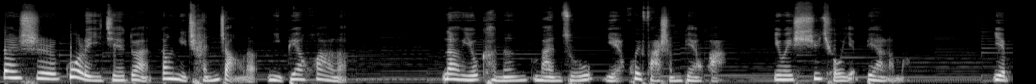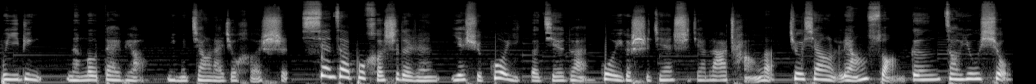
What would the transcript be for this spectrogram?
但是过了一阶段，当你成长了，你变化了，那有可能满足也会发生变化，因为需求也变了嘛，也不一定能够代表。你们将来就合适，现在不合适的人，也许过一个阶段，过一个时间，时间拉长了，就像凉爽跟赵优秀，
